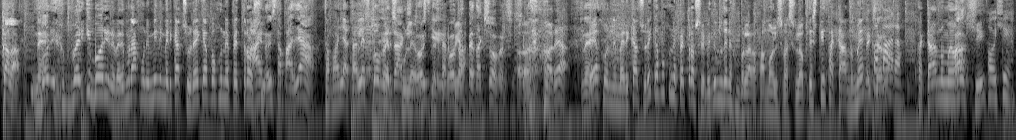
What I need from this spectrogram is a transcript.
Καλά. Ναι. Μπορεί, μερικοί μπορεί, ρε παιδί μου, να έχουν μείνει μερικά τσουρέκια που έχουν πετρώσει. Α, εννοείς τα παλιά. Τα παλιά, τα leftovers Εντάξει, που λέμε οκ, στην εγώ Ευκαρπία. τα πέταξα over. Ωραία. Ναι. Έχουν μερικά τσουρέκια που έχουν πετρώσει. Επειδή μου δεν έχουμε προλάβει να φάμε όλες τις βασιλόπτε, τι θα κάνουμε; Δεν ξέρω. Παπάρα. Θα κάνουμε Πα- όχι. Όχι.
